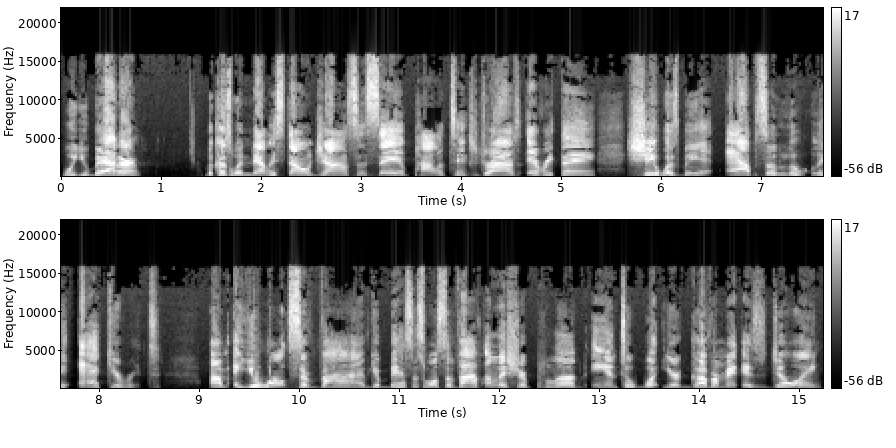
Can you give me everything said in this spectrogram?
Well, you better. Because when Nellie Stone Johnson said politics drives everything, she was being absolutely accurate. Um, and you won't survive. Your business won't survive unless you're plugged into what your government is doing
